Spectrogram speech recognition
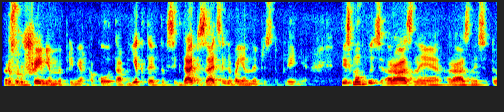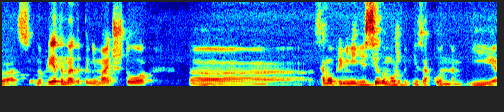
разрушением, например, какого-то объекта, это всегда обязательно военное преступление. Здесь могут быть разные, разные ситуации. Но при этом надо понимать, что э, само применение силы может быть незаконным. И э,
